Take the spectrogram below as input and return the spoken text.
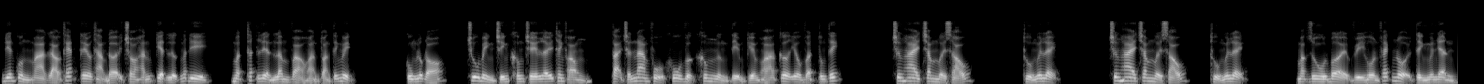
điên cuồng mà gào thét kêu thảm đợi cho hắn kiệt lực mất đi, mật thất liền lâm vào hoàn toàn tĩnh mịch. Cùng lúc đó, chu bình chính khống chế lấy thanh phong, tại trấn nam phủ khu vực không ngừng tìm kiếm hóa cơ yêu vật tung tích. Chương hai trăm mười sáu, thủ nguyên lệnh. Chương hai trăm mười sáu, thủ nguyên lệnh. Mặc dù bởi vì hồn phách nội tình nguyên nhân,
